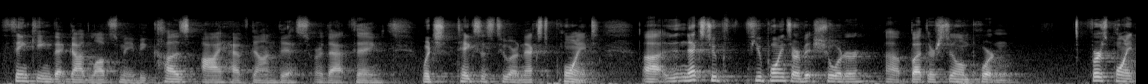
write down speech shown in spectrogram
thinking that God loves me because I have done this or that thing, which takes us to our next point. Uh, the next two few points are a bit shorter, uh, but they're still important. First point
